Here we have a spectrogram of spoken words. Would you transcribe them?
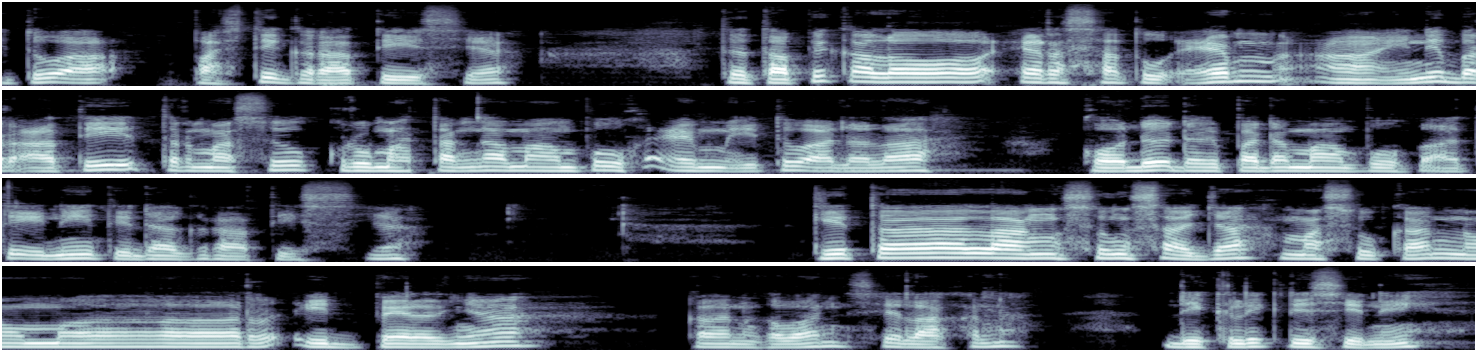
itu ah, pasti gratis ya. Tetapi kalau R1M, nah ini berarti termasuk rumah tangga mampu M itu adalah kode daripada mampu, berarti ini tidak gratis ya. Kita langsung saja masukkan nomor idbel-nya kawan-kawan, silakan diklik di sini.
